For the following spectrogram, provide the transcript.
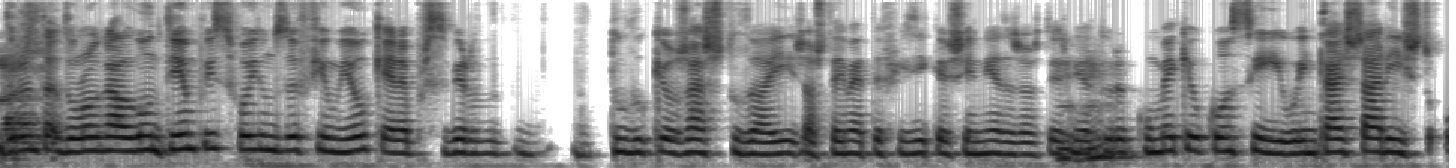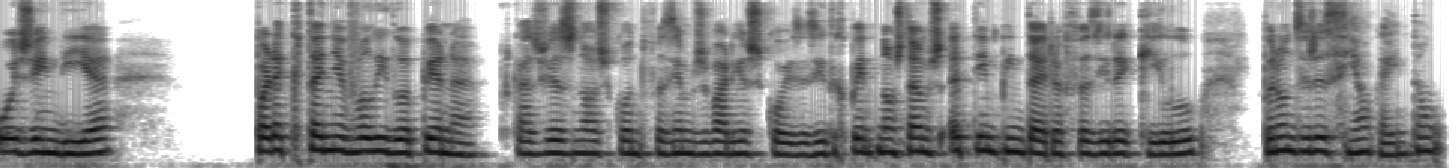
Durante, durante algum tempo isso foi um desafio meu, que era perceber de, de tudo o que eu já estudei, já estudei metafísica chinesa, já estudei uhum. como é que eu consigo encaixar isto hoje em dia para que tenha valido a pena? Porque às vezes nós, quando fazemos várias coisas e de repente não estamos a tempo inteiro a fazer aquilo, para não dizer assim, ok, então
